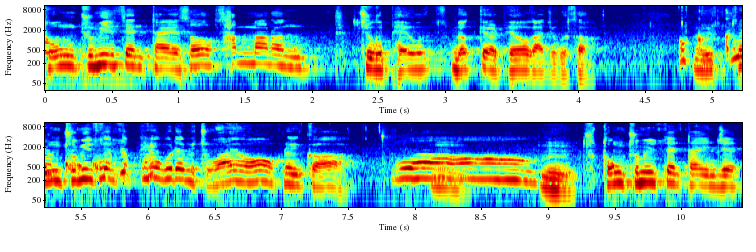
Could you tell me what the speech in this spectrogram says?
동주민센터에서 3만 원 주고 배우 몇 개월 배워가지고서 어, 그- 그냥 동주민센터 거기서 배- 프로그램이 좋아요. 그러니까 와, 음, 동주민센터 이제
